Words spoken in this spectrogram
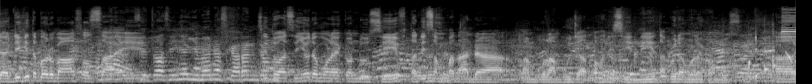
Jadi kita baru banget selesai. Situasinya gimana sekarang? Cong? Situasinya udah mulai kondusif. Tadi sempat ada lampu-lampu jatuh di sini, tapi udah mulai kondusif. Eh,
